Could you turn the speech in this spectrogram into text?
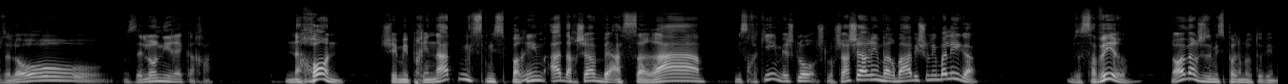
זה לא... זה לא נראה ככה. נכון, שמבחינת מס- מספרים עד עכשיו בעשרה משחקים, יש לו שלושה שערים וארבעה בישולים בליגה. זה סביר, לא אומר שזה מספרים לא טובים.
